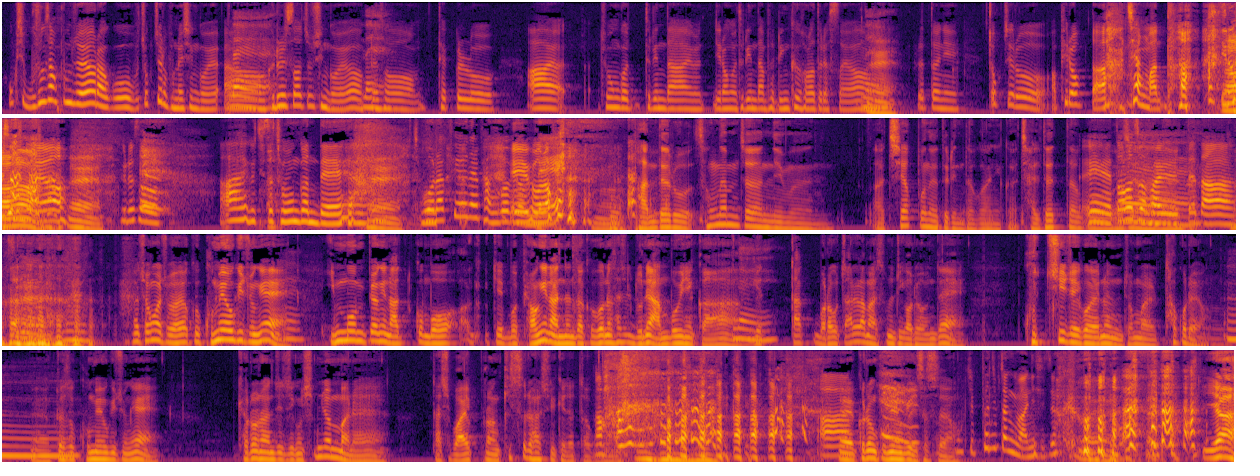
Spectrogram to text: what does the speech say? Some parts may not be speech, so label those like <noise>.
혹시 무슨 상품 줘요라고 쪽지를 보내신 거예요. 아, 네. 글을 써주신 거예요. 네. 그래서 댓글로 아 좋은 거 드린다 이런 거 드린다 하면서 링크 걸어드렸어요. 네. 그랬더니 쪽지로 아, 필요 없다 <laughs> 치약 많다 이러시는 아, 거예요. 네. 그래서 아 이거 진짜 좋은 건데 네. 뭐라 표현할 방법이 예, 뭐라- 없네. <laughs> 뭐 반대로 성남자님은 아, 치약 보내드린다고 하니까 잘 됐다고. 예 떨어져 네. 갈 때다. 지금. 음. 아, 정말 좋아요. 그 구매 후기 중에 네. 잇몸병이 낫고 뭐 이렇게 뭐 병이 낫는다 그거는 사실 눈에 안 보이니까 네. 이게 딱 뭐라고 잘라 말씀드리기 어려운데 구취 제거에는 정말 탁월해요. 음. 예, 그래서 구매 후기 중에 결혼한 지 지금 10년 만에 다시 와이프랑 키스를 할 수 있게 됐다고. 아, 네, <laughs> 그런 구매 후기가 있었어요. 혹시 편집장님 아니시죠? 야.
